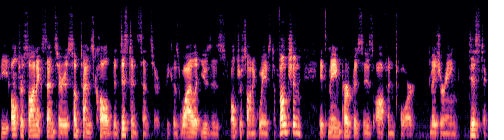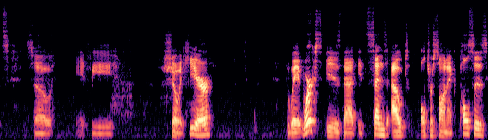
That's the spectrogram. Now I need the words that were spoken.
The ultrasonic sensor is sometimes called the distance sensor because while it uses ultrasonic waves to function, its main purpose is often for measuring distance. So if we show it here, the way it works is that it sends out ultrasonic pulses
